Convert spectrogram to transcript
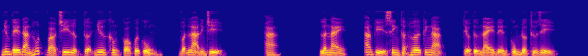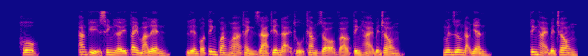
Nhưng tế đàn hút vào chi lực tựa như không có cuối cùng, vẫn là đình chỉ. A, lần này, an kỳ sinh thật hơi kinh ngạc, tiểu tử này đến cùng được thứ gì? Hô, an kỳ sinh lấy tay mà lên, liền có tinh quang hóa thành ra thiên đại thủ thăm dò vào tinh hải bên trong. Nguyên dương đạo nhân, tinh hải bên trong,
